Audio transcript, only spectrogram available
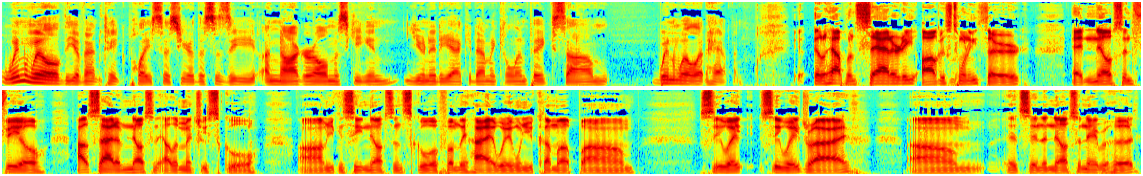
When will the event take place this year? This is the inaugural Muskegon Unity Academic Olympics. Um, when will it happen? It'll happen Saturday, August 23rd at Nelson Field outside of Nelson Elementary School. Um, you can see Nelson School from the highway when you come up um, Seaway, Seaway Drive. Um, it's in the Nelson neighborhood.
